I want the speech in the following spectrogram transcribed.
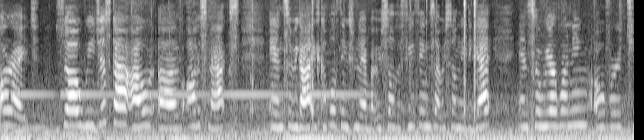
Alright, so we just got out of Office Max and so we got a couple of things from there, but we still have a few things that we still need to get. And so we are running over to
